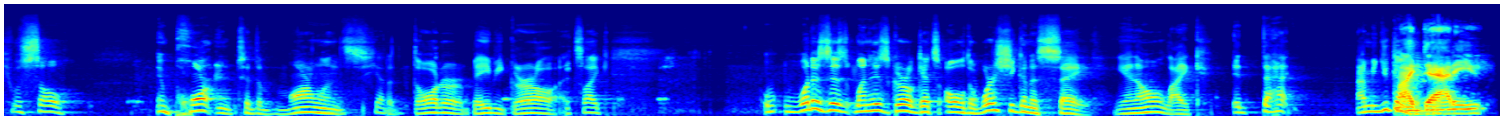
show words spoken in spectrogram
He was so important to the Marlins. He had a daughter, a baby girl. It's like what is his when his girl gets older? What is she gonna say? You know, like it that. I mean, you guys. My daddy,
